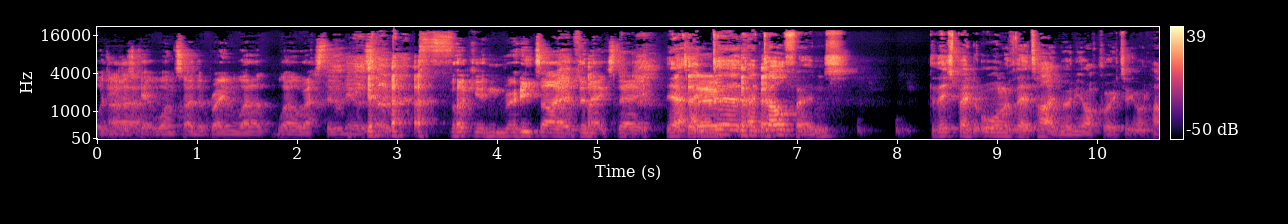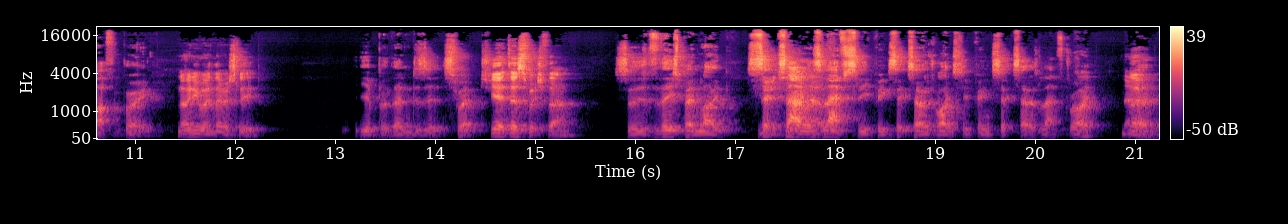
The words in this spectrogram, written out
Or do you just Uh, get one side of the brain well well rested and the other side fucking really tired the next day? Yeah, and, uh, and dolphins, do they spend all of their time only operating on half a brain? Not only when they're asleep. Yeah, but then does it switch? Yeah, it does switch for them. So do they spend like six so they hours left sleeping, six hours right sleeping, six hours left right? No. No,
